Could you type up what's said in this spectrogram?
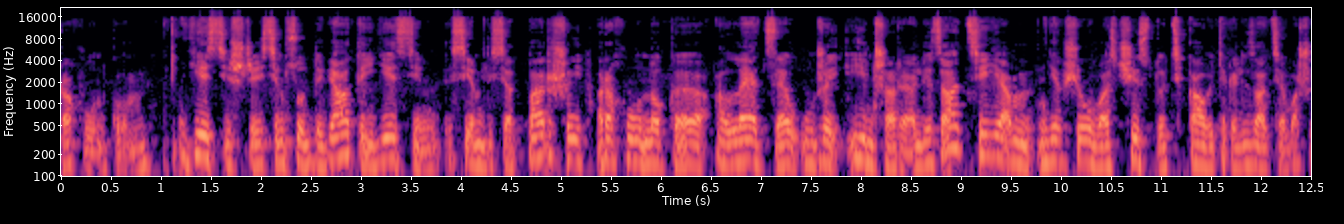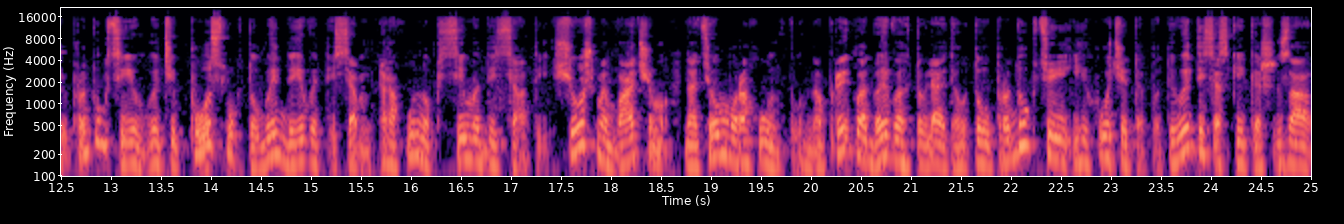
рахунку. Є ще 709, є 71 рахунок, е, але це вже інша реалізація. Якщо у вас чисто цікавить реалізація вашої продукції чи послуг, то ви дивитеся рахунок 70. Що ж ми бачимо на цьому рахунку? Наприклад, ви виготовляєте готову продукцію і хочете подивитися, скільки ж за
